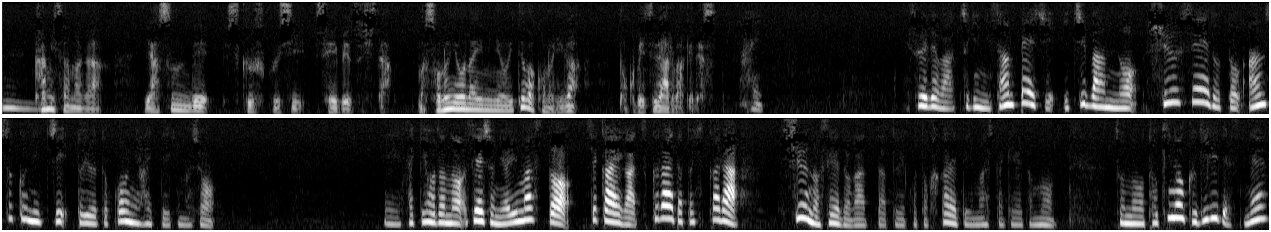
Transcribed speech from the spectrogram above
うん、神様が休んで祝福し性別した、まあ、そのような意味においてはこの日が特別であるわけですはい。それでは次に3ページ1番の修正度と安息日というところに入っていきましょう。えー先ほどの聖書によりますと、世界が作られた時から週の制度があったということ書かれていましたけれども、その時の区切りですね。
